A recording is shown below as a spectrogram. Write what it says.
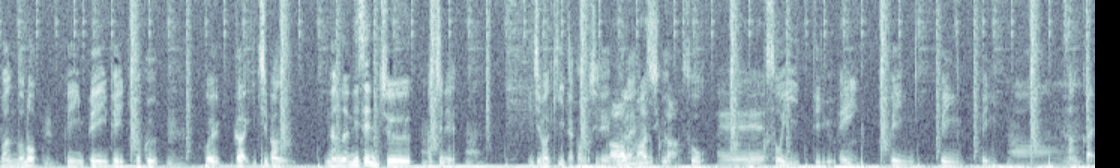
バンドのうん「ペインペインペイン」って曲。うん。これが一番なんだ2018年？一番聴いたかもしれんぐらいあマの曲ジか。そう。えクソいいっていう。ー、ペイン。ペインペインペイン。あー。3回。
